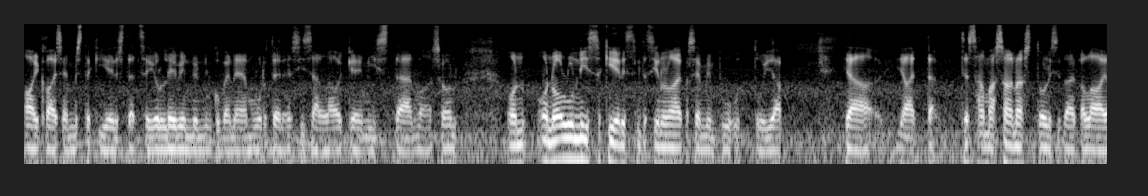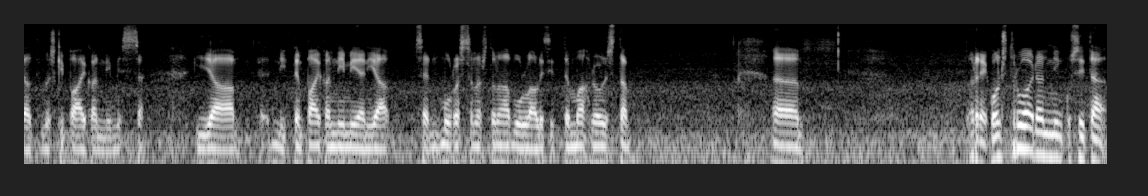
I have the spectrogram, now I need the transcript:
aikaisemmista kielistä, että se ei ole levinnyt niin kuin Venäjän murteiden sisällä oikein mistään, vaan se on, on, on ollut niissä kielissä, mitä siinä on aikaisemmin puhuttu ja, ja, ja että se sama sanasto oli sitä aika laajalti myöskin paikan nimissä. Ja niiden paikan nimien ja sen murresanaston avulla oli sitten mahdollista öö, rekonstruoida niin kuin sitä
